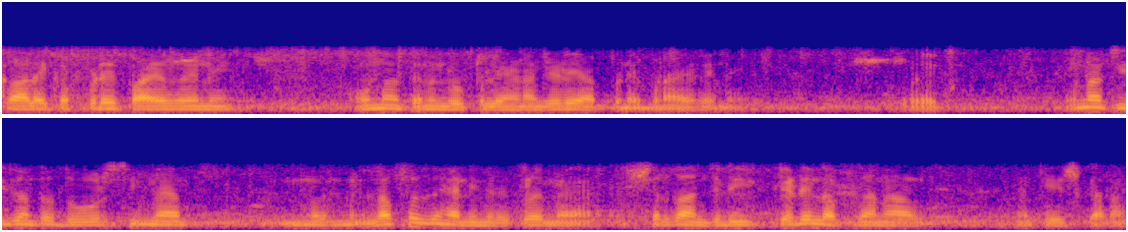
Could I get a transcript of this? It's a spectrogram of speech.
ਕਾਲੇ ਕੱਪੜੇ ਪਾਏ ਹੋਏ ਨੇ, ਉਹਨਾਂ ਤੇ ਲੁੱਟ ਲੈਣਾ ਜਿਹੜੇ ਆਪਣੇ ਬਣਾਏ ਹੋਏ ਨੇ। ਉਹਨਾਂ ਚੀਜ਼ਾਂ ਤੋਂ ਦੂਰ ਸੀ। ਮੈਂ ਲਫ਼ਜ਼ ਹੈ ਨਹੀਂ ਮੇਰੇ ਕੋਲ, ਮੈਂ ਸ਼ਰਧਾਂਜਲੀ ਕਿਹੜੇ ਲਫ਼ਜ਼ਾਂ ਨਾਲ ਮੈਂ ਪੇਸ਼ ਕਰਾਂ?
